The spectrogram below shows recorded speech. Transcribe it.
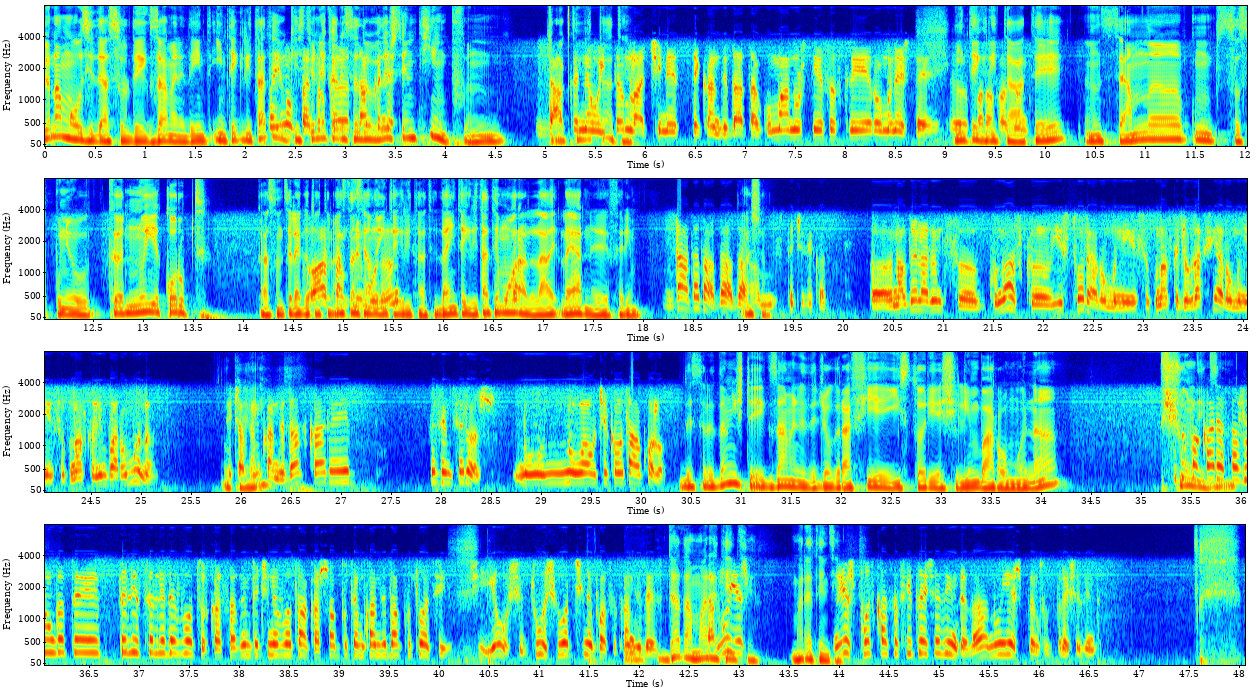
Eu n-am auzit de astfel de examene de in- integritate. Păi e nu, o chestiune pentru că care se dacă dovedește în timp. În... Dacă ne uităm la cine este candidat acum, nu știe să scrie românește. uh, parafrazând. Integritate înseamnă, cum să spun eu, că nu e corupt. Ca să înțeleagă toată Asta lumea. Asta în înseamnă primul rând. integritate. Dar integritate morală, la, la ea ne referim. Da, da, da, da, da am specificat. Uh, În al doilea rând, să cunoască istoria României, să cunoască geografia României, să cunoască limba română. Deci avem candidați care, să fim serioși, nu, nu au ce căuta acolo. Deci să le dăm niște examene de geografie, istorie și limba română și Și un după care examen. să ajungă pe, pe listele de voturi, ca să avem pe cine vota, că așa putem candida cu toții. Și eu, și tu, și oricine poate să candideze. Da, da, mare Dar nu atenție. Mare atenție. Nu ești pus ca să fii președinte, da? Nu ești pentru președinte.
